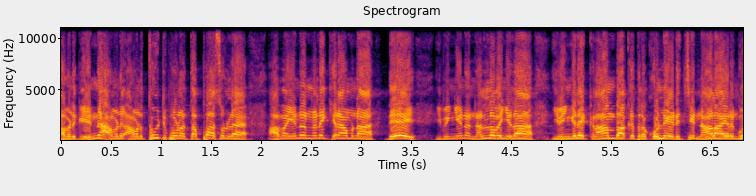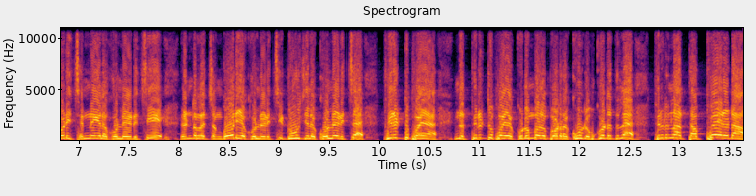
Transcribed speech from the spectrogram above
அவனுக்கு என்ன அவனுக்கு அவனை தூட்டி போன தப்பாக சொல்ல. அவன் என்ன நினைக்கிறான்னா டேய் இவங்க என்ன நல்லவங்களா? இவங்களே கிளாம்பாக்கத்தில் கொள்ளையடிச்சு நாலாயிரம் கோடி சென்னையில் கொள்ளையடிச்சு ரெண்டு லட்சம் கோடியை கொள்ளையடிச்சு டூஜியில் கொள்ளையடிச்ச திருட்டு பைய இந்த திருட்டு பைய குடும்பத்தை போடுற கூட்டத்தில் திருநா தப்பே இல்லடா.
